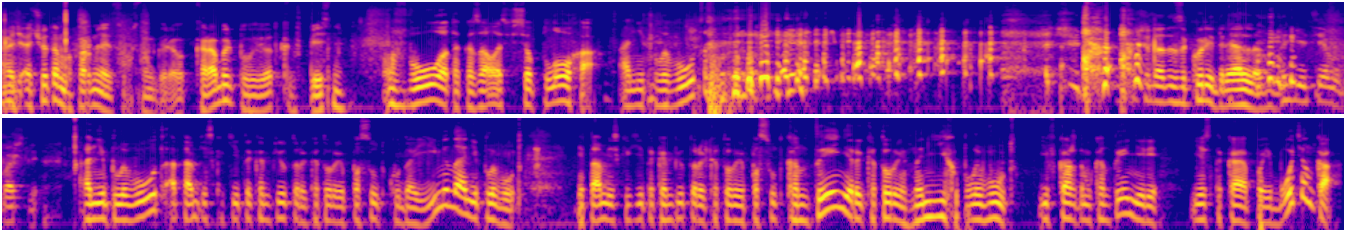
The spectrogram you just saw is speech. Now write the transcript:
А, а что там оформляется, собственно говоря? Корабль плывет, как в песне. Вот, оказалось все плохо. Они плывут. Слушай, надо закурить, реально. Такие темы пошли. Они плывут, а там есть какие-то компьютеры, которые пасут, куда именно они плывут. И там есть какие-то компьютеры, которые пасут контейнеры, которые на них плывут. И в каждом контейнере есть такая поеботинка,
